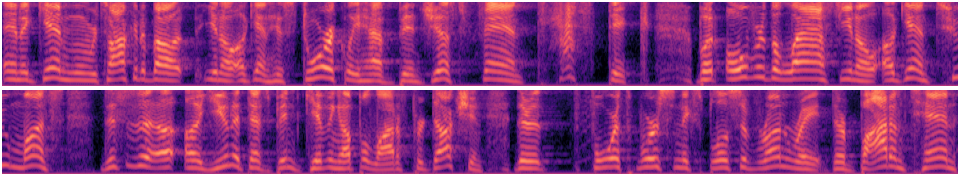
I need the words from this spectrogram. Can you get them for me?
and again, when we're talking about, you know, again, historically have been just fantastic. But over the last, you know, again, two months, this is a, a unit that's been giving up a lot of production. They're fourth worst in explosive run rate. They're bottom 10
